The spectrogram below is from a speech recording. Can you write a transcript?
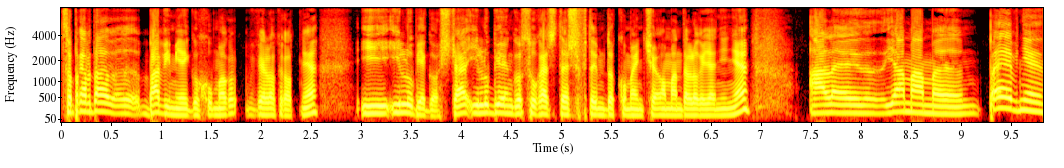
co prawda bawi mnie jego humor wielokrotnie i, i lubię gościa i lubiłem go słuchać też w tym dokumencie o Mandalorianinie, ale ja mam e, pewnie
